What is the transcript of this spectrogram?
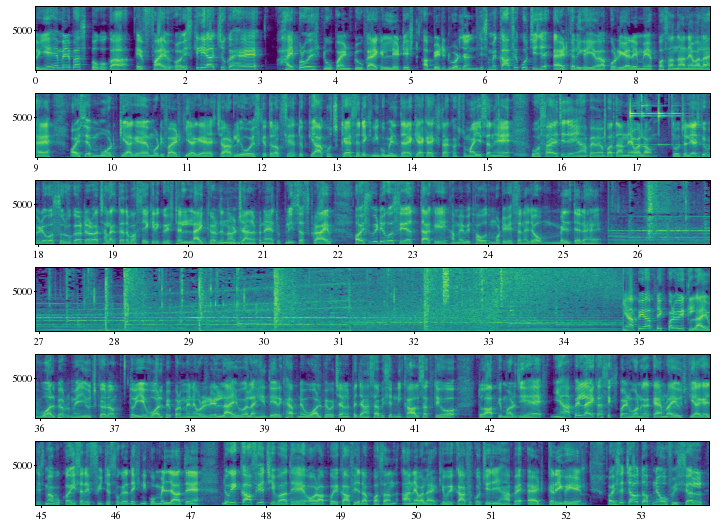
तो ये है मेरे पास पोको का F5 और इसके लिए आ चुका है हाइपर ओएस 2.2 का एक लेटेस्ट अपडेटेड वर्जन जिसमें काफ़ी कुछ चीज़ें ऐड करी गई है आपको रियली में पसंद आने वाला है और इसे मोड किया गया है मॉडिफाइड किया गया है चार्ली ओएस की तरफ़ से। तो क्या कुछ कैसे देखने को मिलता है क्या क्या एक्स्ट्रा कस्टमाइजेशन है, वो सारी चीज़ें यहाँ पे मैं बताने वाला हूँ। तो चलिए आज की वीडियो को शुरू करते और अच्छा लगता है तो बस एक रिक्वेस्ट है लाइक कर देना और चैनल पर नए तो प्लीज़ सब्सक्राइब और इस वीडियो को शेयर ताकि हमें भी थोड़ा बहुत मोटिवेशन है जो मिलते रहे। यहाँ पे आप देख पा रहे हो एक लाइव वॉलपेपर में यूज़ कर रहा हूँ। तो ये वॉलपेपर मैंने ऑलरेडी लाइव वाला ही दे रखा है अपने वॉलपेपर चैनल पे, जहाँ से आप इसे निकाल सकते हो। तो आपकी मर्ज़ी है। यहाँ पे लाइका 6.1 का कैमरा यूज़ किया गया जिसमें आपको कई सारे फीचर्स वगैरह देखने को मिल जाते हैं, जो कि काफ़ी अच्छी बात है और आपको ये काफ़ी ज़्यादा पसंद आने वाला है, क्योंकि काफ़ी कुछ चीज़ें यहाँ पे ऐड करी गई है। और इसे चाहो तो अपने ऑफिशियल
